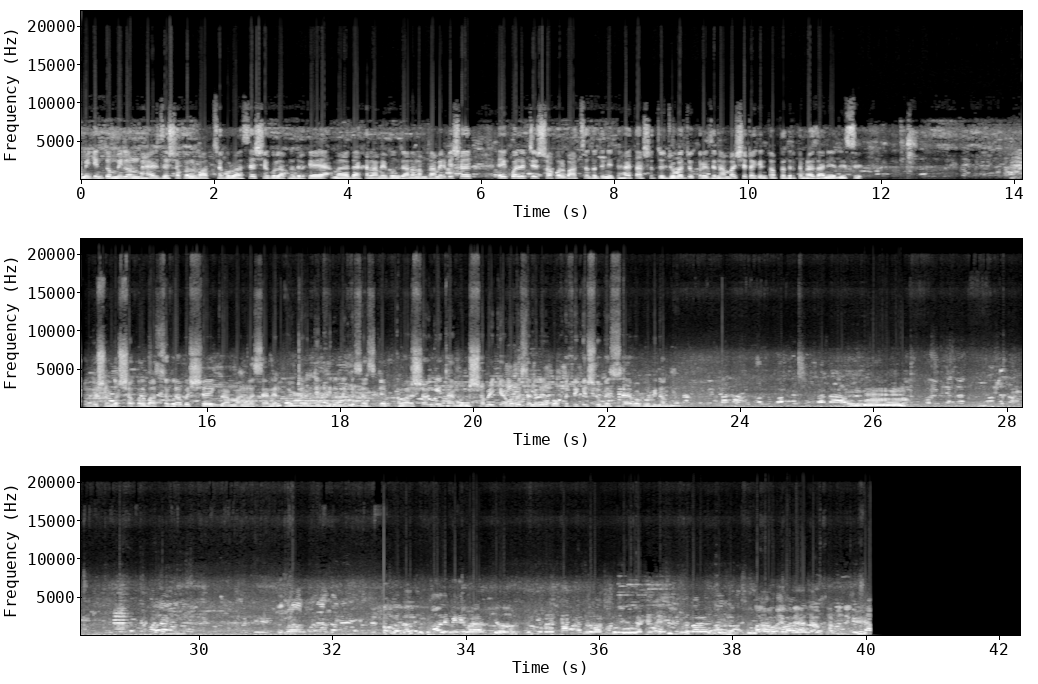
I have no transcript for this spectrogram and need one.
আমি কিন্তু মিলন ভাইয়ের যে সকল বাচ্চাগুলো আছে, সেগুলো আপনাদেরকে আমরা দেখালাম এবং জানালাম। দামের বিষয়ে এই কোয়ালিটির সকল বাচ্চা যদি নিতে হয়, তার সাথে যোগাযোগ করে যে নাম্বার, সেটা কিন্তু আপনাদেরকে আমরা জানিয়ে দিচ্ছি সুন্দর সুন্দর সকল বাচ্চাগুলো অবশ্যই গ্রাম বাংলা চ্যানেল ওই টোয়েন্টি থ্রি লিখে সাবস্ক্রাইব আমার সঙ্গেই থাকুন। সবাইকে আবারও চ্যানেলের পক্ষ থেকে শুভেচ্ছা এবং অভিনন্দন।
